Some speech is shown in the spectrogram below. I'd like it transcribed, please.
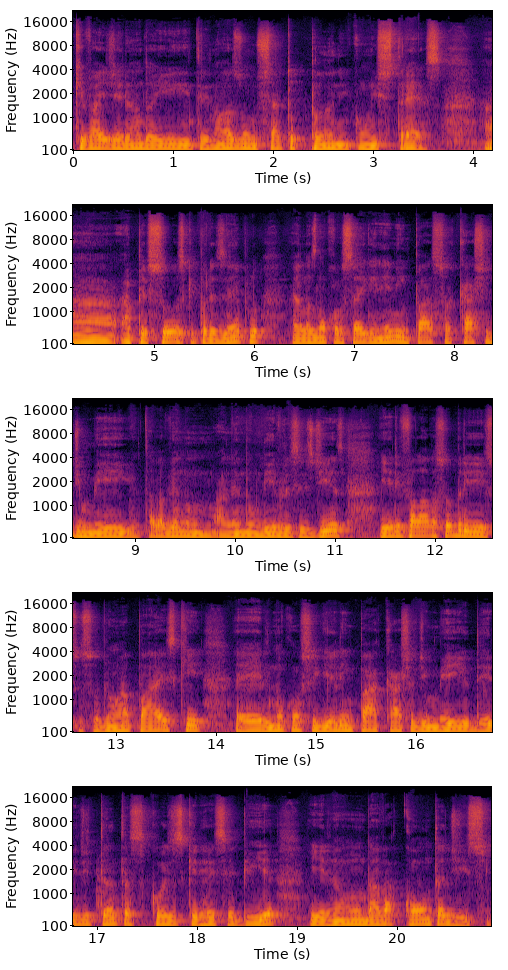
que vai gerando aí entre nós um certo pânico, um estresse. Há, pessoas que, por exemplo, elas não conseguem nem limpar a sua caixa de e-mail. Estava vendo um, lendo um livro esses dias e ele falava sobre isso, sobre um rapaz que é, ele não conseguia limpar a caixa de e-mail dele de tantas coisas que ele recebia e ele não dava conta disso.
